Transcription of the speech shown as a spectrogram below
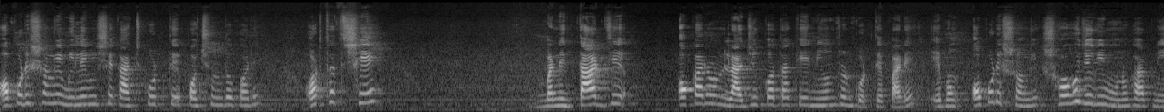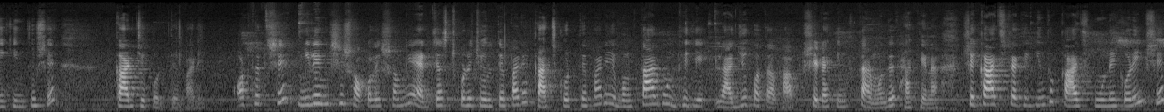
অপরের সঙ্গে মিলেমিশে কাজ করতে পছন্দ করে। অর্থাৎ সে মানে তার যে অকারণ লাজুকতাকে নিয়ন্ত্রণ করতে পারে এবং অপরের সঙ্গে সহযোগী মনোভাব নিয়ে কিন্তু সে কার্য করতে পারে। অর্থাৎ সে মিলেমিশে সকলের সঙ্গে অ্যাডজাস্ট করে চলতে পারে, কাজ করতে পারে এবং তার মধ্যে যে লাজুকতা ভাব সেটা কিন্তু তার মধ্যে থাকে না। সে কাজটাকে কিন্তু কাজ মনে করেই সে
